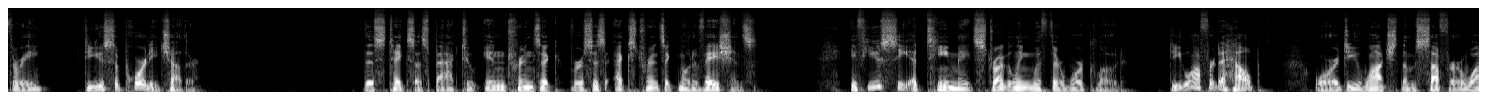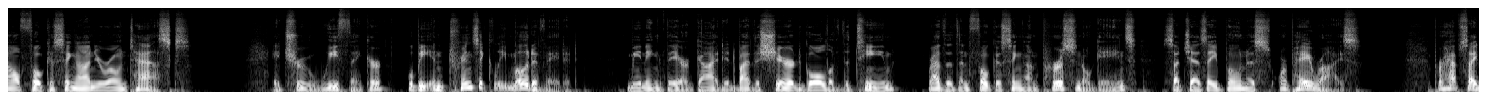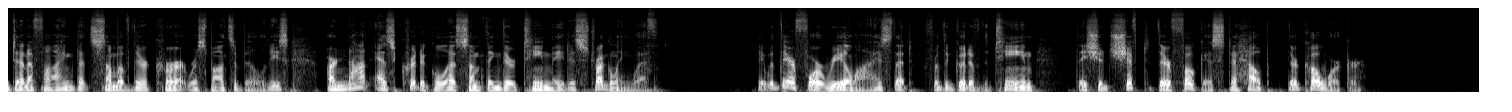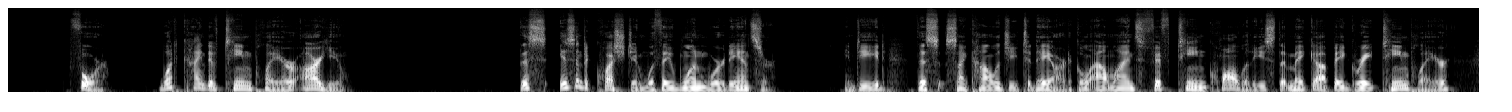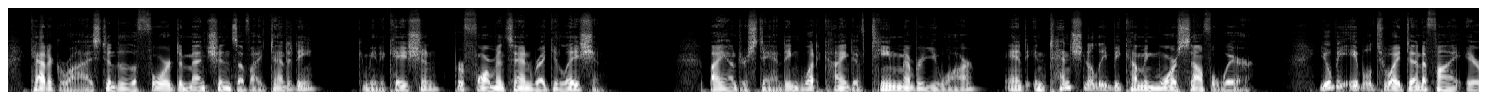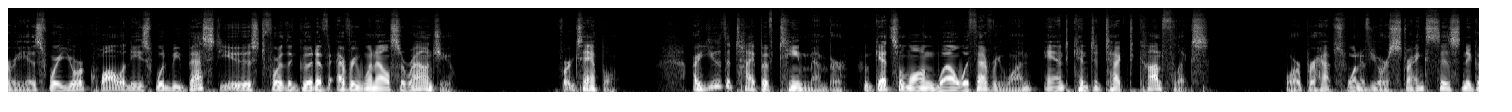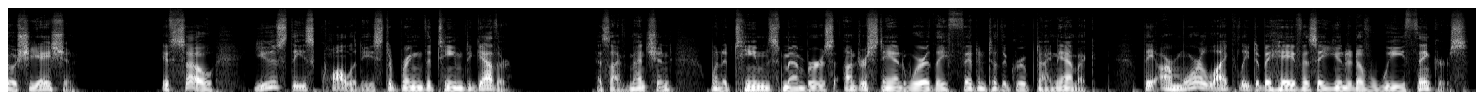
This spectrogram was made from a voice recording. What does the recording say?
3. Do you support each other? This takes us back to intrinsic versus extrinsic motivations. If you see a teammate struggling with their workload, do you offer to help or do you watch them suffer while focusing on your own tasks? A true we thinker will be intrinsically motivated, meaning they are guided by the shared goal of the team rather than focusing on personal gains, such as a bonus or pay rise. Perhaps identifying that some of their current responsibilities are not as critical as something their teammate is struggling with. They would therefore realize that, for the good of the team, they should shift their focus to help their coworker. 4. What kind of team player are you? This isn't a question with a one word answer. Indeed, this Psychology Today article outlines 15 qualities that make up a great team player, categorized into the four dimensions of identity, communication, performance, and regulation. By understanding what kind of team member you are, and intentionally becoming more self aware, you'll be able to identify areas where your qualities would be best used for the good of everyone else around you. For example, are you the type of team member who gets along well with everyone and can detect conflicts? Or perhaps one of your strengths is negotiation. If so, use these qualities to bring the team together. As I've mentioned, when a team's members understand where they fit into the group dynamic, they are more likely to behave as a unit of we thinkers,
